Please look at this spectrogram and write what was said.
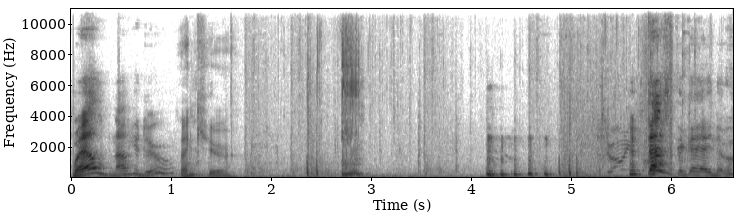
Well, now you do. Thank you. That's the guy I know.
